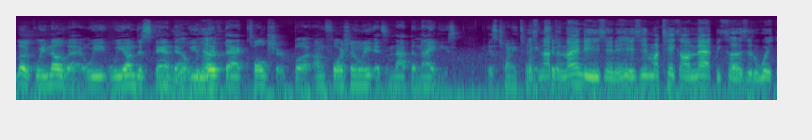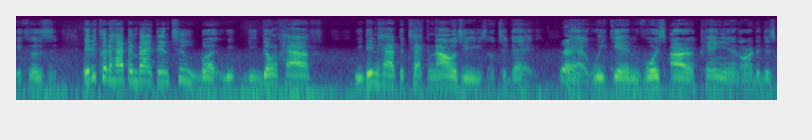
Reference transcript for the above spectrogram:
Look, we know that. We we understand that. We yeah. live that culture, but unfortunately, it's not the '90s. It's 2022. It's not the '90s, and here's, here's my take on that because of the way because it, could have happened back then too, but we, we don't have we didn't have the technologies of today Right. that we can voice our opinion or the dis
